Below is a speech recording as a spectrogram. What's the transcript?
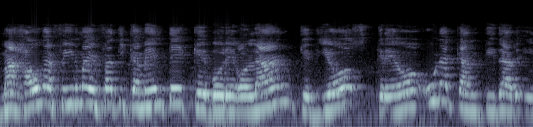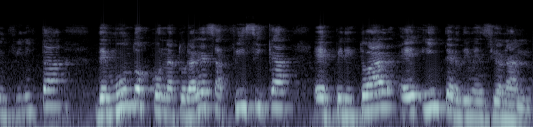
Más aún afirma enfáticamente que Boregolán, que Dios creó una cantidad infinita de mundos con naturaleza física, espiritual e interdimensional.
